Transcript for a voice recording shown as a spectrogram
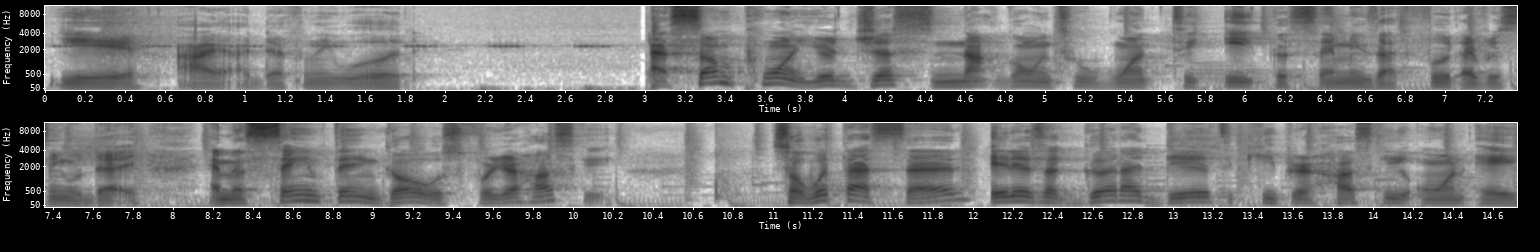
Yeah, I, I definitely would. At some point, you're just not going to want to eat the same exact food every single day. And the same thing goes for your husky. So with that said, it is a good idea to keep your husky on a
